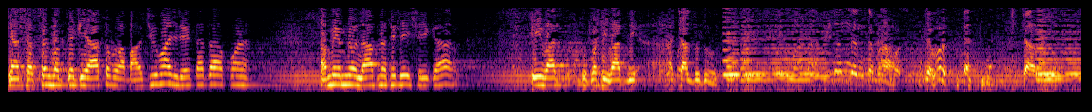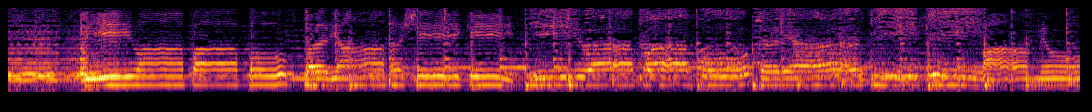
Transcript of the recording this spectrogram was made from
ત્યાં સત્સંગ વખતે કે આ તો બાજુમાં જ રહેતા હતા પણ અમે એમનો લાભ નથી લઈ શક્યા. એ વાત ઉપરથી વાત ચાલતું હતું. અભિનંદન તમારો. પાપો કર્યા હશે કે એવા પાપો કર્યા સીધે પામ્યો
